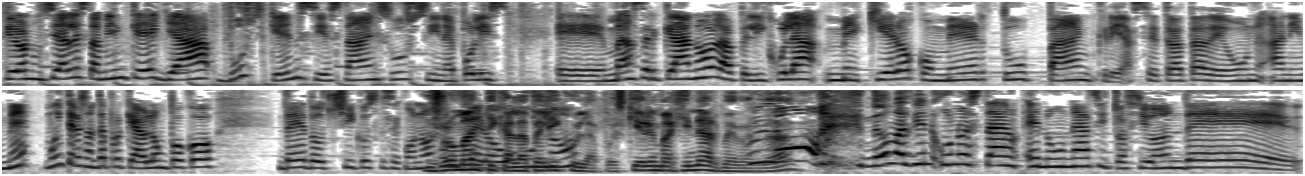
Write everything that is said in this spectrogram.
quiero anunciarles también que ya busquen si está en su Cinépolis eh, más cercano la película Me quiero comer tu páncreas. Se trata de un anime muy interesante porque habla un poco de dos chicos que se conocen. Es romántica pero la película, pues quiero imaginarme, ¿verdad? No, no, más bien uno está en una situación de-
